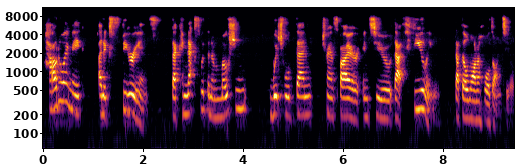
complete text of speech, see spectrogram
how do I make an experience that connects with an emotion, which will then transpire into that feeling that they'll want to hold on to?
